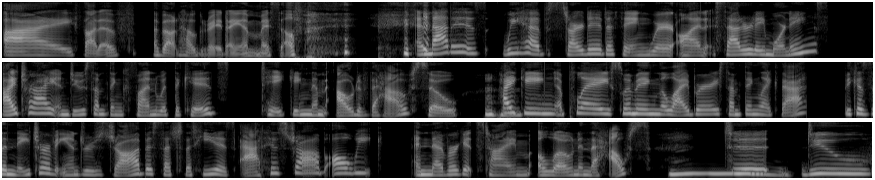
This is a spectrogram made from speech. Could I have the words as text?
I thought of about how great I am myself. and that is we have started a thing where on Saturday mornings, I try and do something fun with the kids taking them out of the house. So, mm-hmm. hiking, a play, swimming, the library, something like that. Because the nature of Andrew's job is such that he is at his job all week and never gets time alone in the house mm. to do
